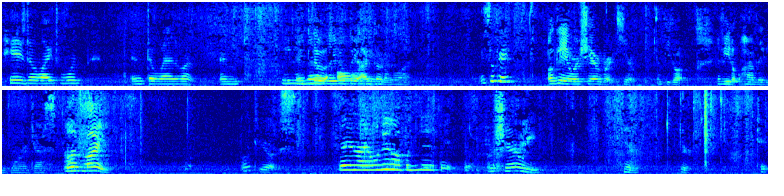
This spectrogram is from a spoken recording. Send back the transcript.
Here's the white one and the red one. And And blue all. I got a lot. It's okay. Okay, we're sharing right here. If you don't, if you don't have any more, I guess. Oh, it's mine. what's yours? Then I only have a little bit. We're sharing. Here. Here. Okay.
